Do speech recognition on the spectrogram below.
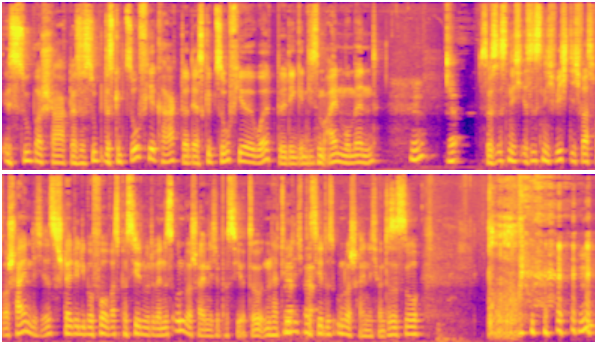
ist super stark. Das ist super, das gibt so viel Charakter, es gibt so viel Worldbuilding in diesem einen Moment. Mhm. Ja. So, es ist nicht, es ist nicht wichtig, was wahrscheinlich ist. Stell dir lieber vor, was passieren würde, wenn das Unwahrscheinliche passiert. So, natürlich ja, passiert das Unwahrscheinliche. Und das ist so. Hm?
